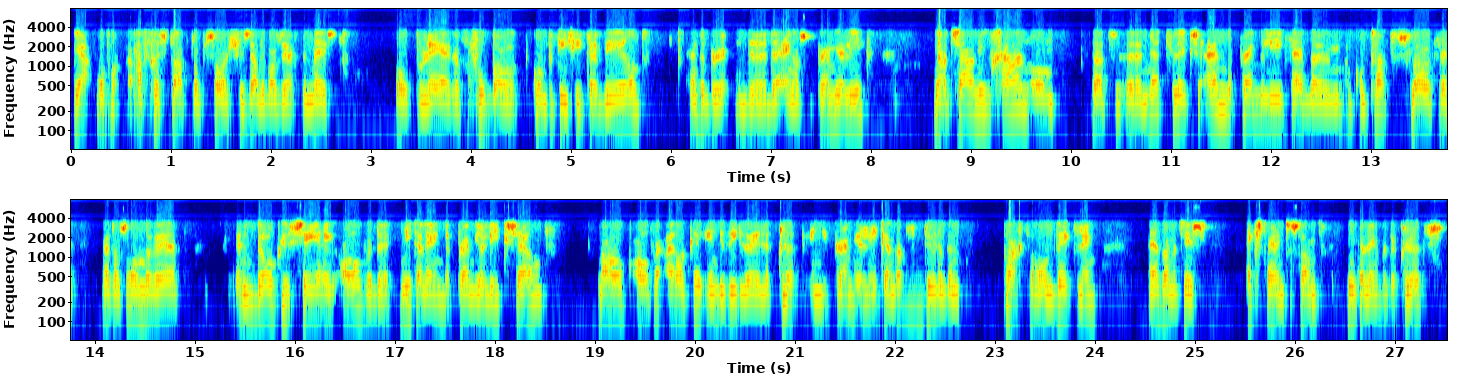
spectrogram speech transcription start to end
ja, op, afgestapt op, zoals je zelf al zegt, de meest populaire voetbalcompetitie ter wereld, de, de, de Engelse Premier League. Nou, het zou nu gaan om dat uh, Netflix en de Premier League hebben een contract gesloten met als onderwerp een docu-serie over de, niet alleen de Premier League zelf, maar ook over elke individuele club in die Premier League. En dat is natuurlijk een prachtige ontwikkeling. Hè, want het is extra interessant, niet alleen voor de clubs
